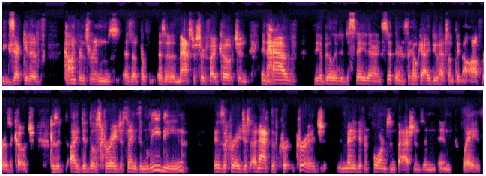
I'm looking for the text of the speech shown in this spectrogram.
executive conference rooms as a as a master certified coach and and have the ability to stay there and sit there and say, okay, I do have something to offer as a coach because I did those courageous things. And leading is a courageous, an act of courage in many different forms and fashions and, and ways.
